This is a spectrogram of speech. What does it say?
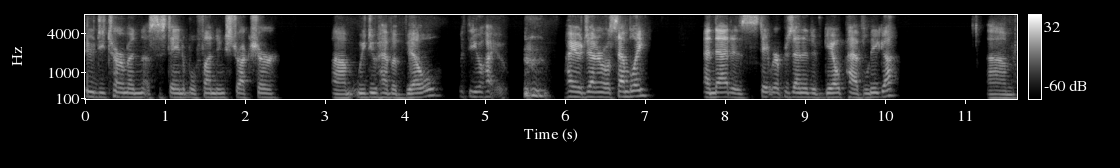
to determine a sustainable funding structure. Um, we do have a bill with the Ohio Ohio General Assembly, and that is State Representative Gail Pavliga. Um,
